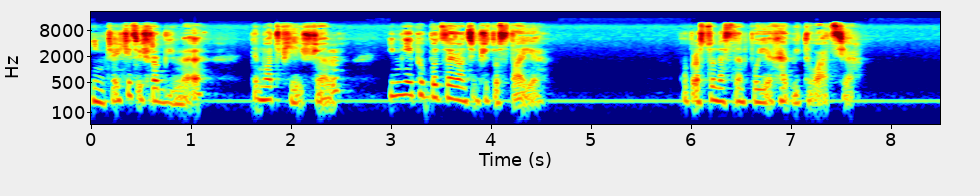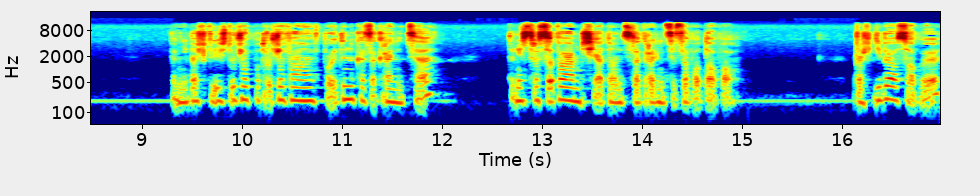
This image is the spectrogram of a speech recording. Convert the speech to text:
Im częściej coś robimy, tym łatwiejszym i mniej pobudzającym się to staje. Po prostu następuje habituacja. Ponieważ kiedyś dużo podróżowałam w pojedynkę za granicę, to nie stresowałam się jadąc za granicę zawodowo. Wrażliwe osoby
